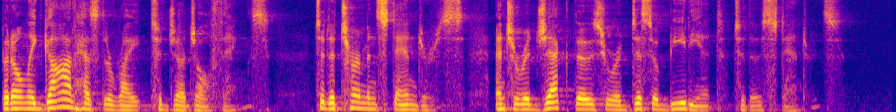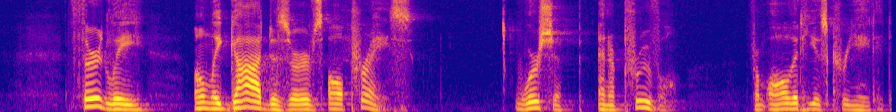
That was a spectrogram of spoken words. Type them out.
But only God has the right to judge all things, to determine standards, and to reject those who are disobedient to those standards. Thirdly, only God deserves all praise, worship, and approval from all that He has created.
